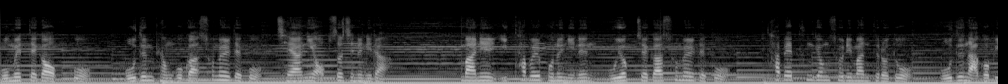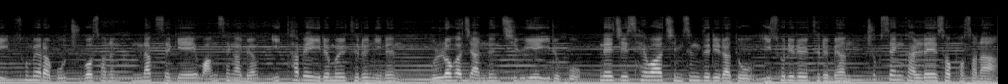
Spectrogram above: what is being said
몸의 때가 없고 모든 병고가 소멸되고 재앙이 없어지느니라. 만일 이 탑을 보는 이는 우역죄가 소멸되고 탑의 풍경 소리만 들어도 모든 악업이 소멸하고 죽어서는 극락세계에 왕생하며 이 탑의 이름을 들은 이는 물러가지 않는 지위에 이르고 내지 새와 짐승들이라도 이 소리를 들으면 축생 갈래에서 벗어나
